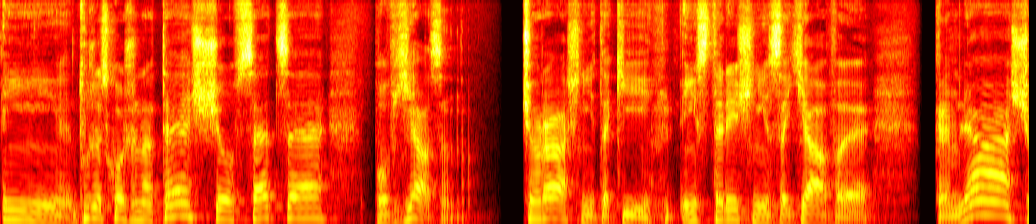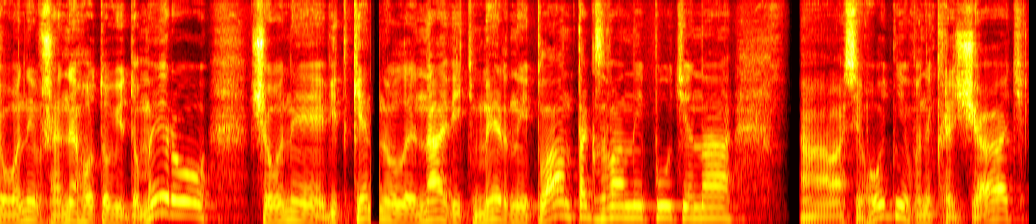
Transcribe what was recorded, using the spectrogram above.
І дуже схоже на те, що все це пов'язано вчорашні такі історичні заяви Кремля, що вони вже не готові до миру, що вони відкинули навіть мирний план, так званий Путіна. А сьогодні вони кричать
